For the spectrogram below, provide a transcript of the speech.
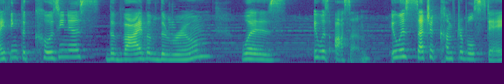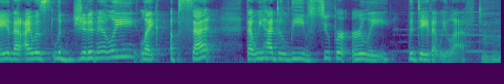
I think the coziness, the vibe of the room was it was awesome. It was such a comfortable stay that I was legitimately like upset that we had to leave super early the day that we left mm-hmm.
